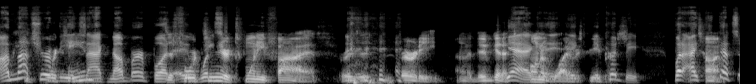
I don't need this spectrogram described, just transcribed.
I'm not sure of the exact number, but is it it 14 wouldn't- or 25 or is it 30 I don't know they've got a yeah, ton it, of wide it- receivers it could be. But I think that's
